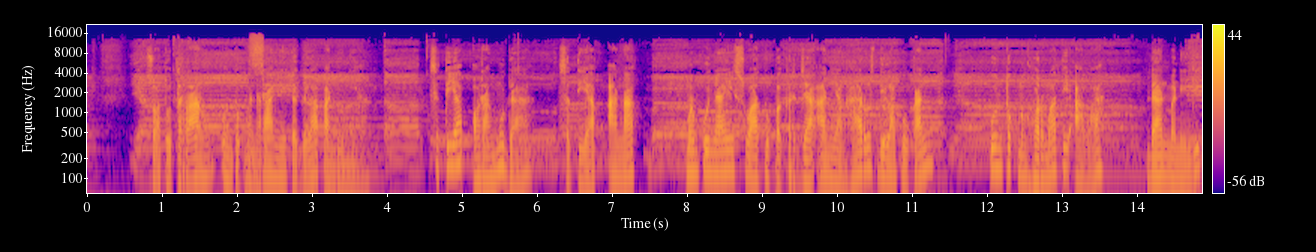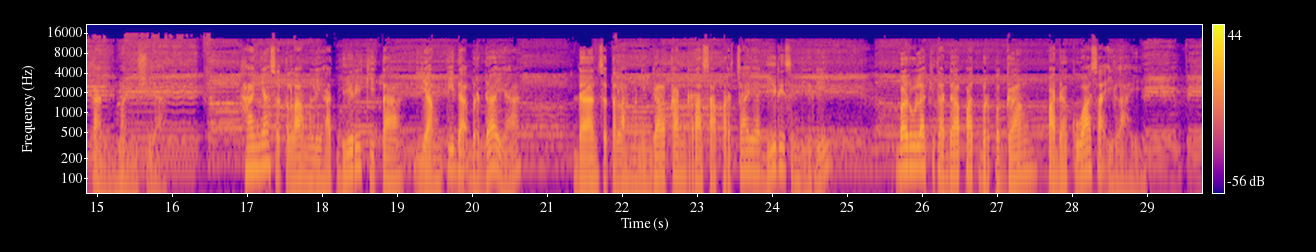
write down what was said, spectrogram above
suatu terang untuk menerangi kegelapan dunia. Setiap orang muda, setiap anak mempunyai suatu pekerjaan yang harus dilakukan untuk menghormati Allah dan meninggikan manusia. Hanya setelah melihat diri kita yang tidak berdaya dan setelah meninggalkan rasa percaya diri sendiri, barulah kita dapat berpegang pada kuasa ilahi,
